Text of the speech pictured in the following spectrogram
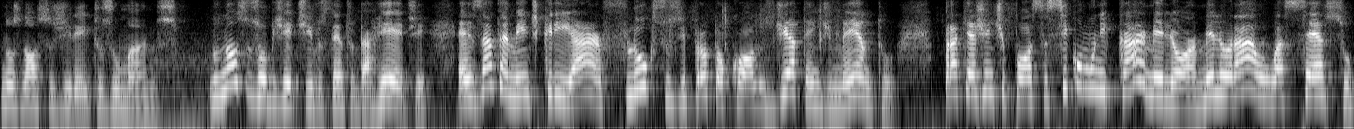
nos nossos direitos humanos. Nos nossos objetivos dentro da rede é exatamente criar fluxos e protocolos de atendimento para que a gente possa se comunicar melhor, melhorar o acesso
